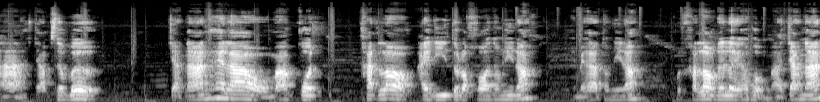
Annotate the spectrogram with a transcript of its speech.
อ่าจำเซิร์ฟเวอร์จากนั้นให้เรามากด คัดลอก ID ตัวละครตรงนี้เนาะเห็นไหมครับตรงนี้เนาะกดคัดลอกได้เลยครับผมจากนั้น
